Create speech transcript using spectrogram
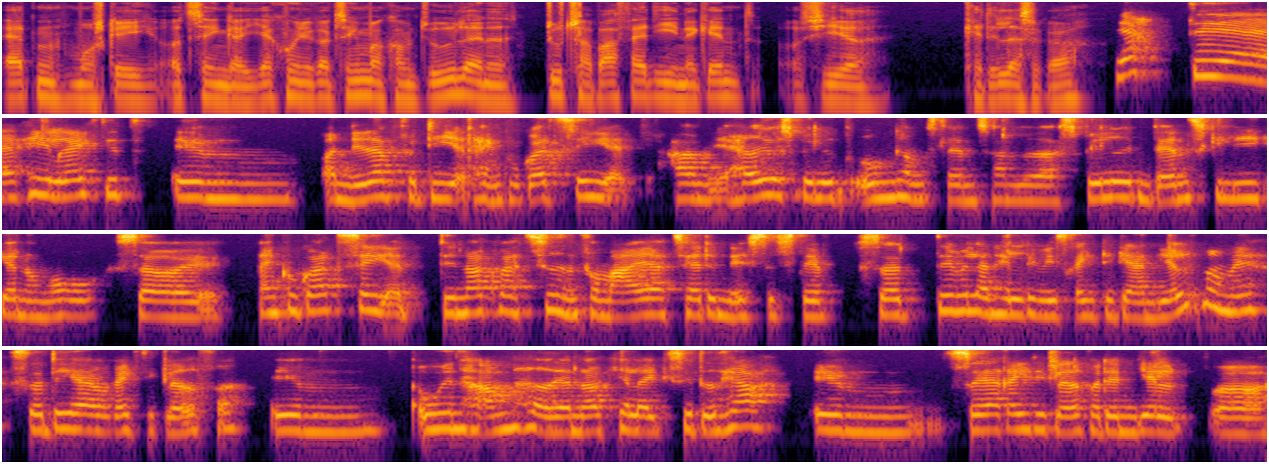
18 måske, og tænker, jeg kunne godt tænke mig at komme til udlandet. Du tager bare fat i en agent og siger, kan det lade sig gøre? Ja, det er helt rigtigt. Øhm, og netop fordi, at han kunne godt se, at ham, jeg havde jo spillet på ungdomslandsholdet og spillet i den danske liga nogle år, så øh, han kunne godt se, at det nok var tiden for mig at tage det næste step. Så det vil han heldigvis rigtig gerne hjælpe mig med, så det er jeg jo rigtig glad for. Øhm, og uden ham havde jeg nok heller ikke siddet her, øhm, så jeg er rigtig glad for den hjælp, og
